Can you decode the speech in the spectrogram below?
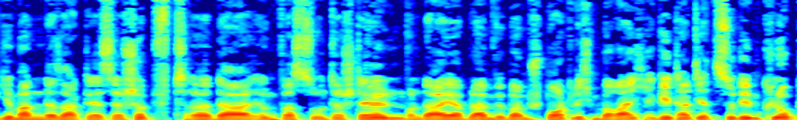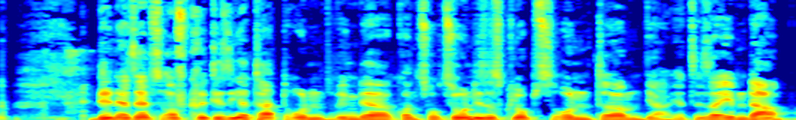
jemanden, der sagt, er ist erschöpft, äh, da irgendwas zu unterstellen. Von daher bleiben wir beim sportlichen Bereich. Er geht halt jetzt zu dem Club, den er selbst oft kritisiert hat und wegen der Konstruktion dieses Clubs. Und ähm, ja, jetzt ist er eben da.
